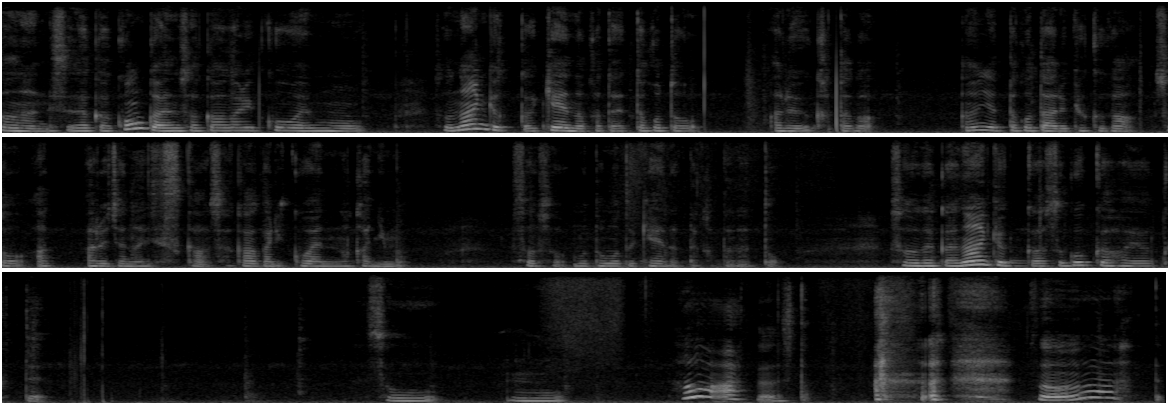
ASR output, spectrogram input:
そうなんです。だから今回の逆上がり公演もそう何曲か K の方やったことある方がうんやったことある曲がそうああるじゃないですか。逆上がり公演の中にも。そうそうもともと K だった方だと。そうだから何曲かすごく早くて。そうもうはあってなった。そうわって。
